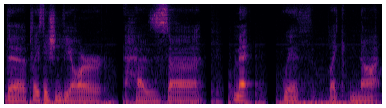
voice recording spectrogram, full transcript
the PlayStation VR has uh, met with like not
